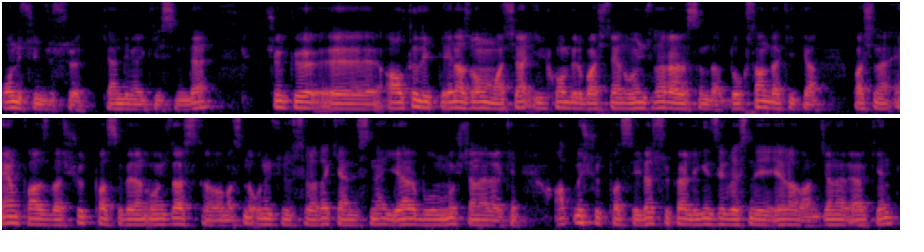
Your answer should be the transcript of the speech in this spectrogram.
13.sü kendi mevkisinde. Çünkü e, 6 ligde en az 10 maça ilk 11 başlayan oyuncular arasında 90 dakika başına en fazla şut pası veren oyuncular sıralamasında 13. sırada kendisine yer bulmuş Caner Erkin. 60 şut pasıyla Süper Lig'in zirvesinde yer alan Caner Erkin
